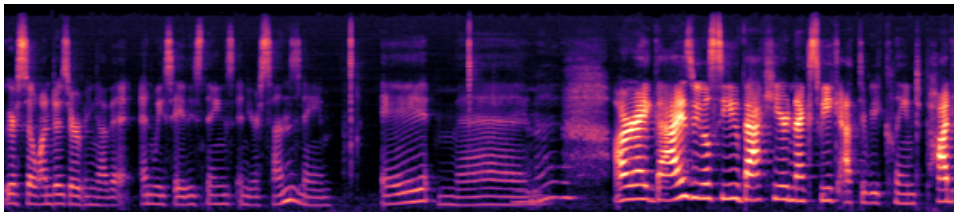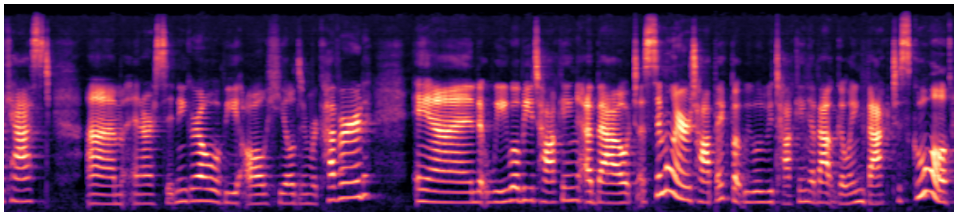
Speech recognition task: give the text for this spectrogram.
We are so undeserving of it. And we say these things in your son's name. Amen. Amen. All right, guys, we will see you back here next week at the Reclaimed podcast. Um, and our Sydney girl will be all healed and recovered. And we will be talking about a similar topic, but we will be talking about going back to school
